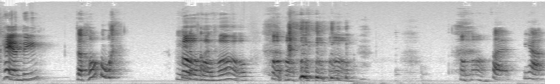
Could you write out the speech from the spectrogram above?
Handy. the whole. Ho ho ho. But yeah,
